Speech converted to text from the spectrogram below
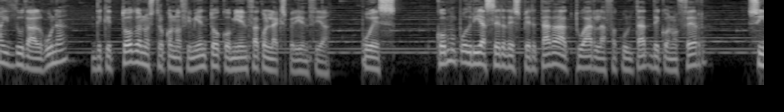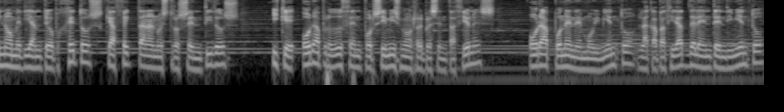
No hay duda alguna de que todo nuestro conocimiento comienza con la experiencia, pues ¿cómo podría ser despertada a actuar la facultad de conocer sino mediante objetos que afectan a nuestros sentidos y que ora producen por sí mismos representaciones, ora ponen en movimiento la capacidad del entendimiento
